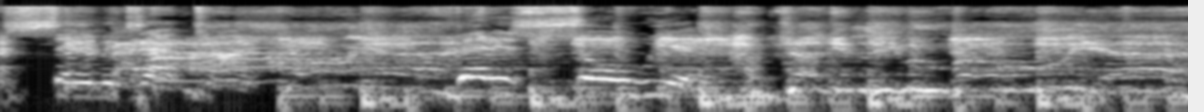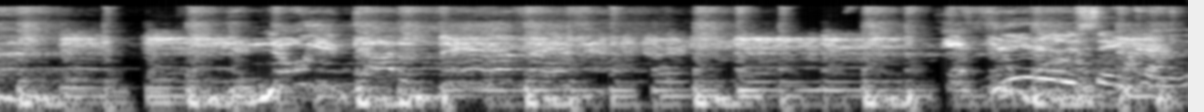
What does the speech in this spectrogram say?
the same exact time. Oh, that is so weird. Near the same time.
